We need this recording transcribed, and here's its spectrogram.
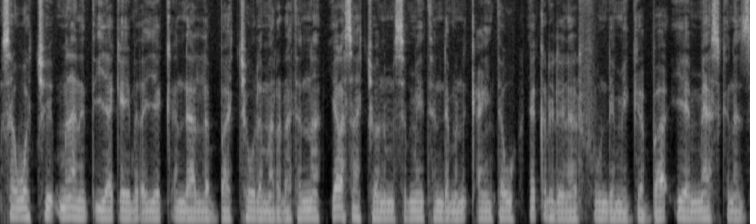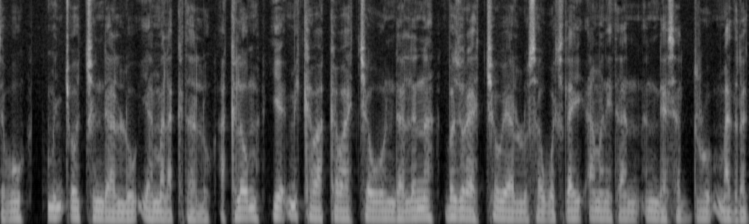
ሰዎች ምን አይነት ጥያቄ መጠየቅ እንዳለባቸው ለመረዳትና የራሳቸውንም ስሜት እንደምን ቃኝተው እቅድ ሊነድፉ እንደሚገባ የሚያስገነዝቡ ምንጮች እንዳሉ ያመላክታሉ። አክለውም የሚከባከባቸው እንዳለና በዙሪያቸው ያሉ ሰዎች ላይ አመኔታን እንዲያሳድሩ ማድረግ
